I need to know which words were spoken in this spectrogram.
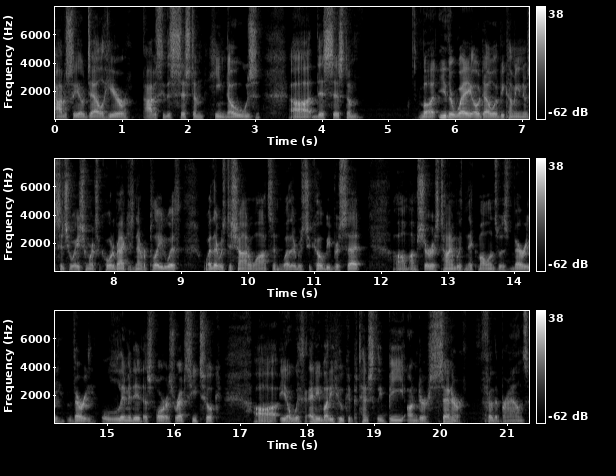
obviously Odell here, obviously the system he knows uh, this system. But either way, Odell would be coming into a situation where it's a quarterback he's never played with, whether it was Deshaun Watson, whether it was Jacoby Brissett. Um, I'm sure his time with Nick Mullens was very, very limited as far as reps he took. Uh, you know, with anybody who could potentially be under center for the Browns.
